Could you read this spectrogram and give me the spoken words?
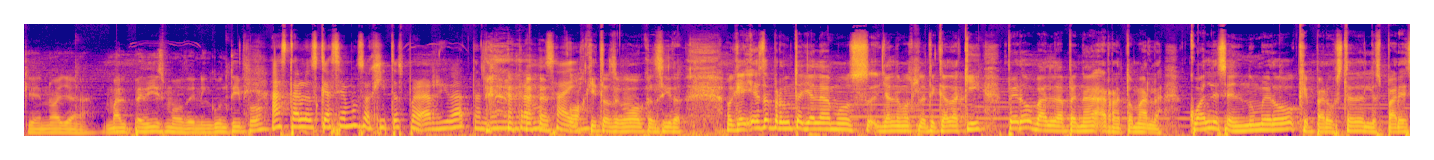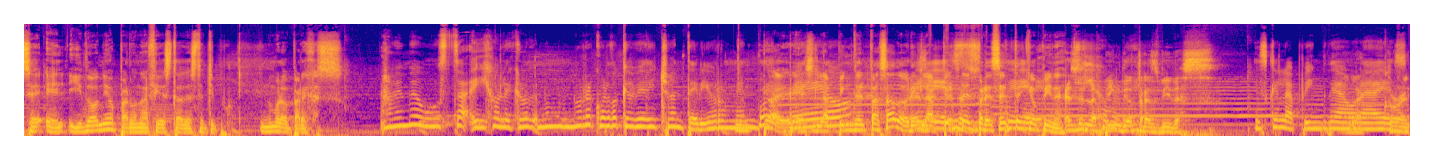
que no haya malpedismo de ningún tipo. Hasta los que hacemos ojitos para arriba también entramos ahí. Ojitos de huevo cocido. Ok, esta pregunta ya la hemos, ya la hemos platicado aquí, pero vale la pena retomarla. ¿Cuál es el número que para ustedes les parece el idóneo para una fiesta de este tipo? El número de parejas. A mí me gusta, híjole, creo que no, no recuerdo qué había dicho anteriormente. Pues, es pero, la pink del pasado, ahorita la pink del presente, ¿qué opina? Esa es la ping de otras vidas. Es que la pink de ahora la es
